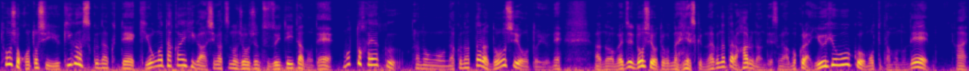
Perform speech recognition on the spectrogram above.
当初今年雪が少なくて気温が高い日が4月の上旬続いていたのでもっと早くあのなくなったらどうしようというねあの別にどうしようってことないんですけどなくなったら春なんですが僕ら夕氷ウォークを持ってたものではい、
